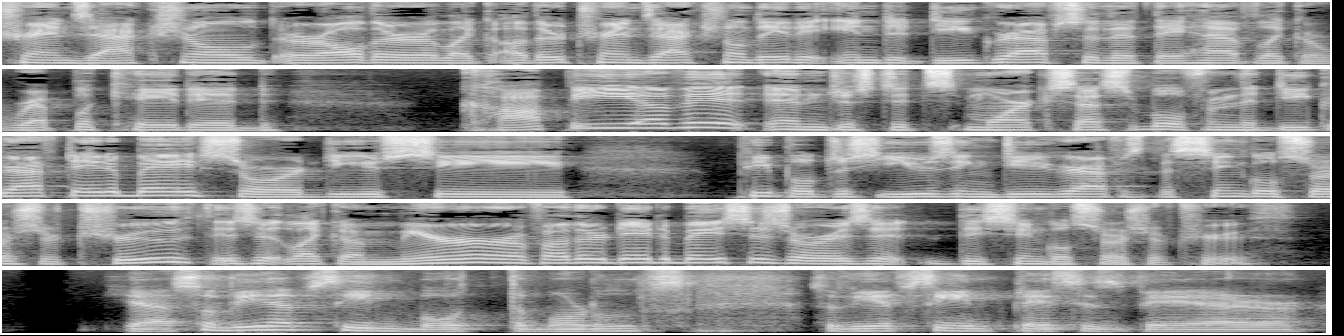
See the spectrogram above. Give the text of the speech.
transactional or all their like other transactional data into dgraph so that they have like a replicated copy of it and just it's more accessible from the dgraph database? Or do you see people just using dgraph as the single source of truth? Is it like a mirror of other databases or is it the single source of truth yeah, so we have seen both the models. So we have seen places where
